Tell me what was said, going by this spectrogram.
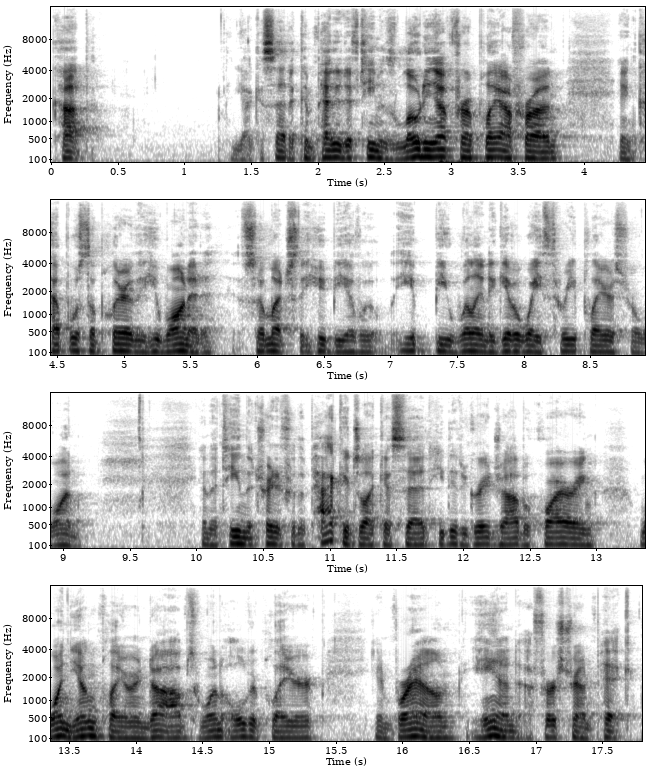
Kupp. Like I said, a competitive team is loading up for a playoff run, and Kupp was the player that he wanted so much that he'd be able he'd be willing to give away three players for one. And the team that traded for the package, like I said, he did a great job acquiring one young player in Doubs, one older player in Brown, and a first round pick.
